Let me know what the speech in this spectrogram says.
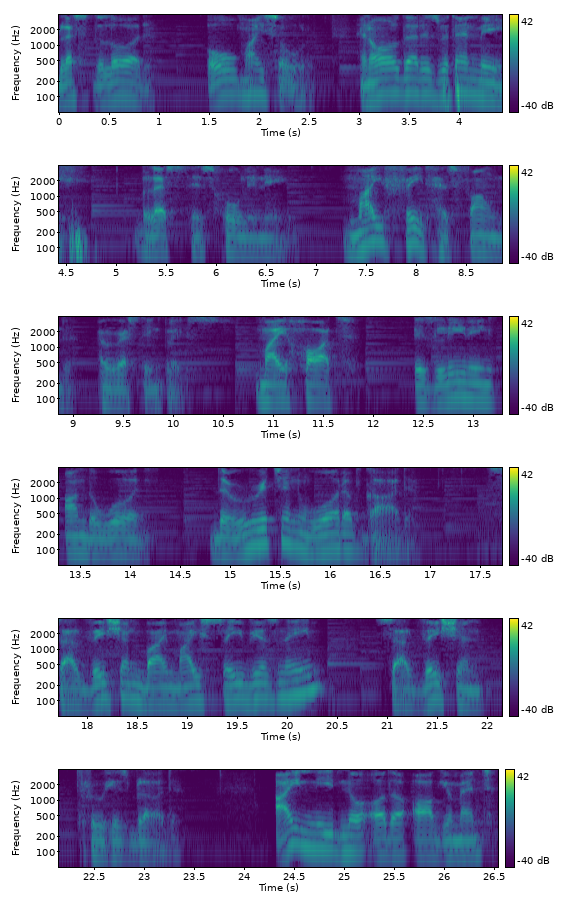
Bless the Lord, O my soul, and all that is within me. Bless his holy name. My faith has found a resting place. My heart is leaning on the word, the written word of God. Salvation by my Savior's name, salvation through his blood. I need no other argument.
